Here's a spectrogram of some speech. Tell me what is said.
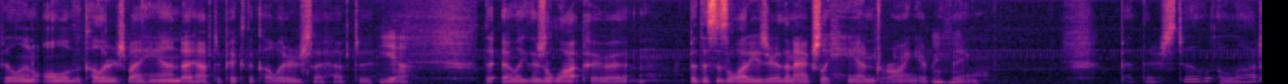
fill in all of the colors by hand. I have to pick the colors. I have to, Yeah. the, like, there's a lot to it. But this is a lot easier than actually hand drawing everything. But there's still a lot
